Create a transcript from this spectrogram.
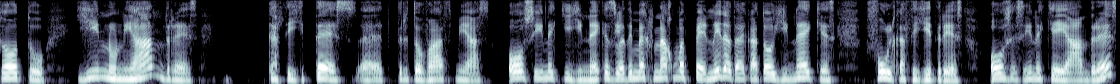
ότου γίνουν οι άνδρες καθηγητές ε, τριτοβάθμιας όσοι είναι και οι γυναίκες, δηλαδή μέχρι να έχουμε 50% γυναίκες full καθηγήτριες όσες είναι και οι άνδρες,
